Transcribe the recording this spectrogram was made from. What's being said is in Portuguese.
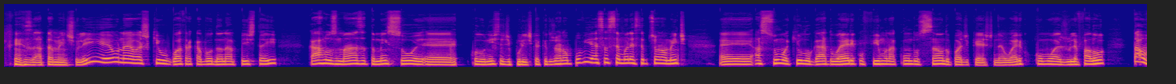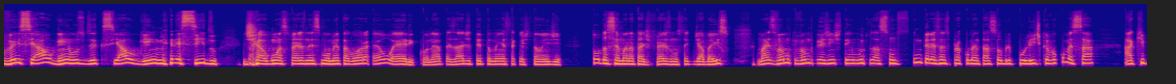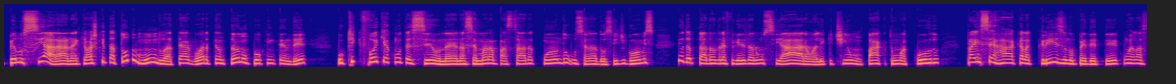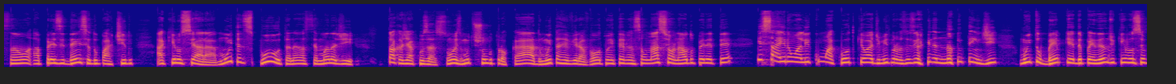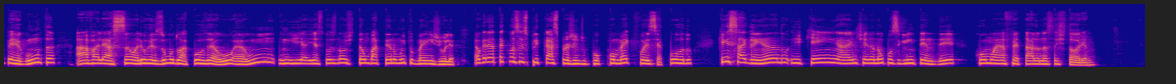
Exatamente, Julia. E eu, né? Eu acho que o Gotra acabou dando a pista aí. Carlos Maza, também sou é, colunista de política aqui do Jornal Povo, e essa semana, excepcionalmente, é, assumo aqui o lugar do Érico Firmo na condução do podcast, né? O Érico, como a Júlia falou, talvez se alguém, ouso dizer que se alguém merecido de algumas férias nesse momento agora, é o Érico, né? Apesar de ter também essa questão aí de toda semana tá de férias, não sei que diabo é isso, mas vamos que vamos, porque a gente tem muitos assuntos interessantes para comentar sobre política. Eu vou começar aqui pelo Ceará, né? Que eu acho que tá todo mundo até agora tentando um pouco entender o que foi que aconteceu, né, na semana passada, quando o senador Cid Gomes e o deputado André Figueiredo anunciaram ali que tinham um pacto, um acordo para encerrar aquela crise no PDT com relação à presidência do partido aqui no Ceará. Muita disputa, né? Uma semana de troca de acusações, muito chumbo trocado, muita reviravolta, uma intervenção nacional do PDT e saíram ali com um acordo que eu admito para vocês que eu ainda não entendi muito bem, porque dependendo de quem você pergunta, a avaliação ali, o resumo do acordo é um, é um e, e as coisas não estão batendo muito bem, Júlia. Eu queria até que você explicasse para a gente um pouco como é que foi esse acordo, quem sai ganhando e quem a gente ainda não conseguiu entender como é afetado nessa história.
